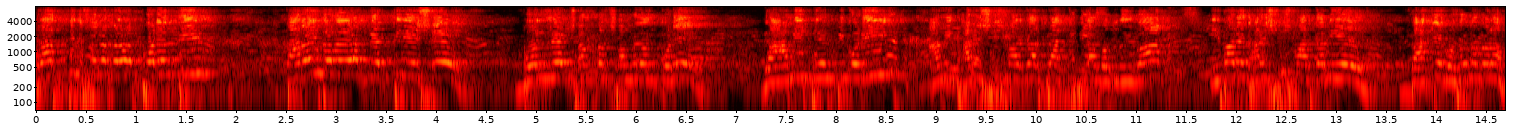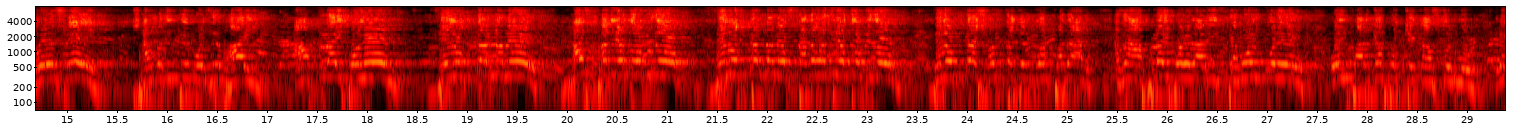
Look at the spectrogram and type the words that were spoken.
প্রার্থী ঘোষণা করার পরের দিন তারাই দলের এক ব্যক্তি এসে বললেন, সংবাদ সম্মেলন করে আমি বিএনপি করি, আমি ধানের শীষ মার্কার প্রার্থী দিলাম গত দুইবার এবারে ধানের শীষ মার্কা নিয়ে যাকে ঘোষণা করা হয়েছে সাংবাদিকদের বলছে, ভাই, আপনারাই বলেন, যে লোকটার নামে অভিযোগ, যে লোকটার নামে চাঁদাবাজিয়াত অভিযোগ, যে লোকটা সন্ত্রাসের আচ্ছা আপনারাই বলেন, আমি কেমন করে ওই পক্ষে কাজ করব? এটা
